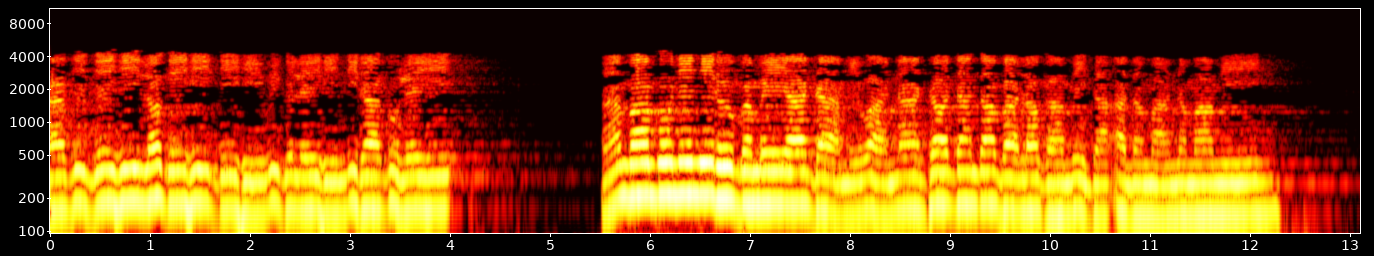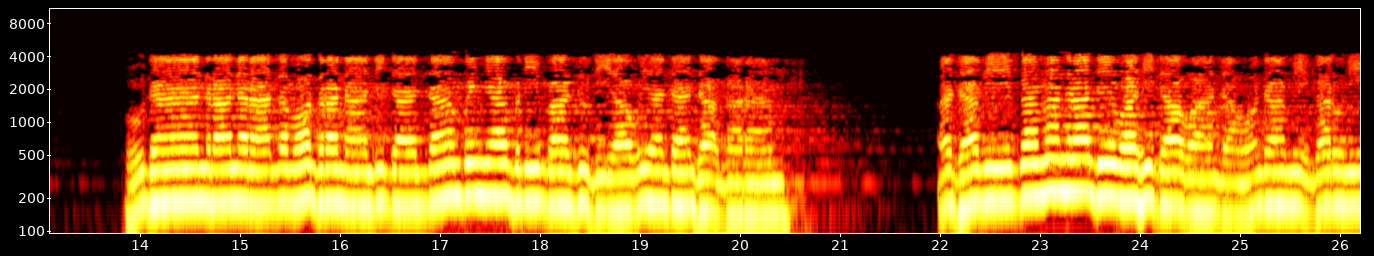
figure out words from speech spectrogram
ရာဇိဇေဟိလောကေဟိတိဟိဝိကလေဟိနိရာကုလေဟိအမ္ဘပုဏ္ဏနိရုပမေယတမိဝနာထောတံသဗ္ဗလောကမိတအတ္တမနမမိဘုဒ္ဓံနရနရသမောတရဏတိတတံပညာပရိပါစုတိယဝိယတန္တကာရံ အထာဘိကမန္တရာဒေဝဟိတဝန္တဝန္တာမိကာရုဏီ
